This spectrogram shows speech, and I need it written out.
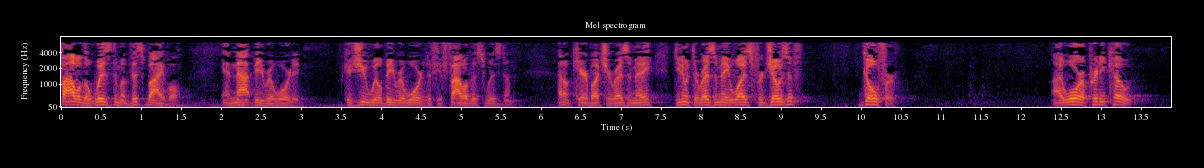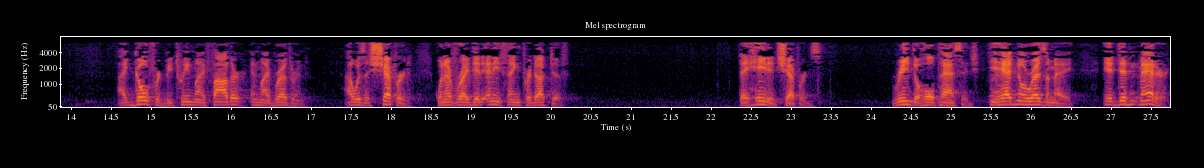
follow the wisdom of this Bible and not be rewarded. Because you will be rewarded if you follow this wisdom. I don't care about your resume. Do you know what the resume was for Joseph? Gopher. I wore a pretty coat. I gophered between my father and my brethren. I was a shepherd whenever I did anything productive. They hated shepherds. Read the whole passage. He had no resume. It didn't matter.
